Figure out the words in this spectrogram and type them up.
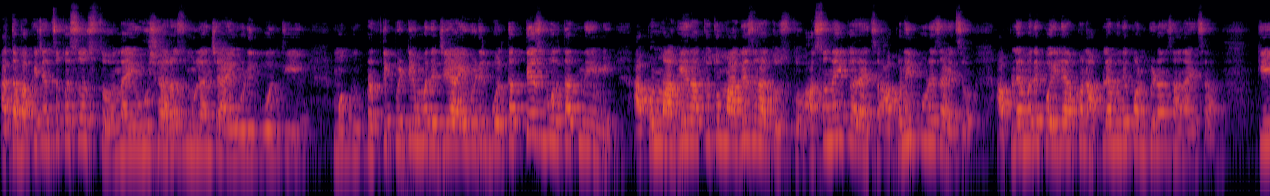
आता बाकीच्यांचं कसं असतं नाही हुशारच मुलांचे आई वडील बोलतील. मग प्रत्येक पेटीएममध्ये जे आई वडील बोलतात तेच बोलतात नेहमी. आपण मागे राहतो तो मागेच राहत असतो. असं नाही करायचं. आपणही पुढे जायचं. आपल्यामध्ये पहिले आपण आपल्यामध्ये कॉन्फिडन्स आणायचा. की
